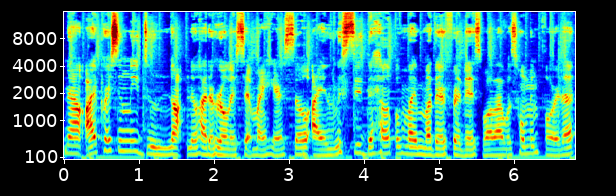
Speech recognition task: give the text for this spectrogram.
Now, I personally do not know how to roller set my hair, so I enlisted the help of my mother for this while I was home in Florida.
